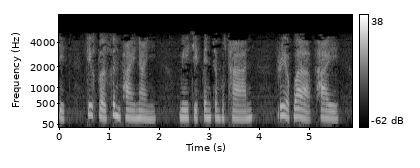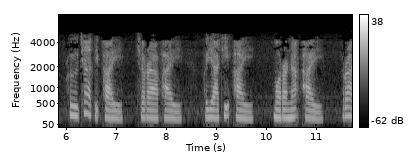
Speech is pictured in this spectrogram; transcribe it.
จิตที่เกิดขึ้นภายใน มีจิตเป็นสมุทฐาน เรียกว่าภัย คือชาติภัย ชราภัย พยาธิภัย มรณะภัย รา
